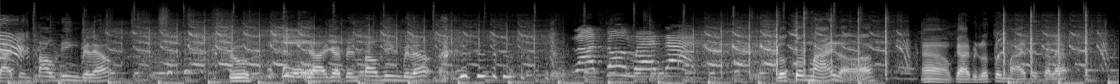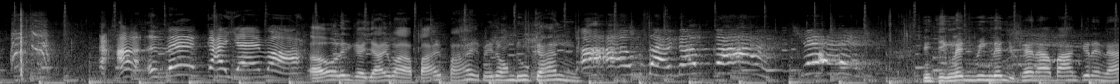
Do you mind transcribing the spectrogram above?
ยายเป็นเป้านิ่งไปแล้ว ดู ยายกลายเป็นเป้านิ่งไปแล้วร้านต้นไม้ได้ รถต้นไม้เหรอ อ้าว กลายเป็นรถต้นไม้ไปซะแล้ว เอาเล่นกับยายว่าไปไปไปลองดูกันอ่าสาวน้ำกันเย้จริงๆ เล่นวิ่งเล่นอยู่แค่หน้าบ้านก็ได้นะ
